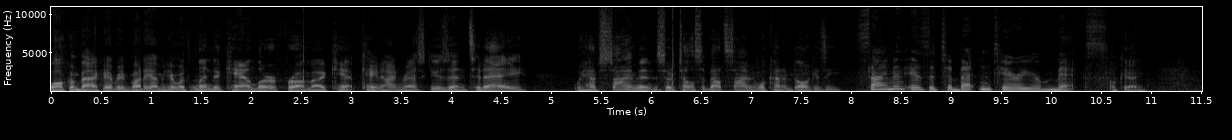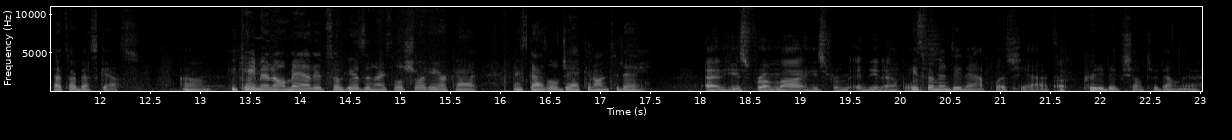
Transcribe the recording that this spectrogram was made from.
Welcome back, everybody. I'm here with Linda Candler from uh, Camp K9 Rescues, and today we have Simon. So tell us about Simon. What kind of dog is he? Simon is a Tibetan Terrier mix. Okay. That's our best guess. Um, he came in all matted, so he has a nice little short haircut, and he's got a little jacket on today. And he's from uh, he's from Indianapolis. He's from Indianapolis, yeah. It's a pretty big shelter down there.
